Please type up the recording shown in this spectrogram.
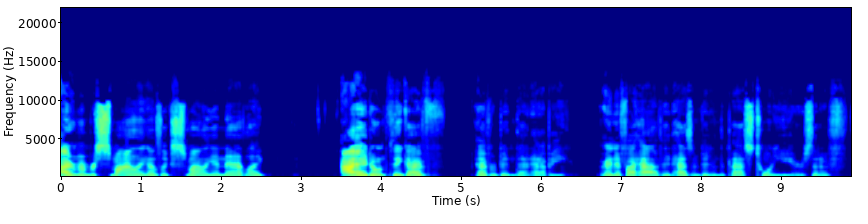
I remember smiling. I was like smiling at Nat. Like, I don't think I've ever been that happy. And if I have, it hasn't been in the past 20 years that I've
